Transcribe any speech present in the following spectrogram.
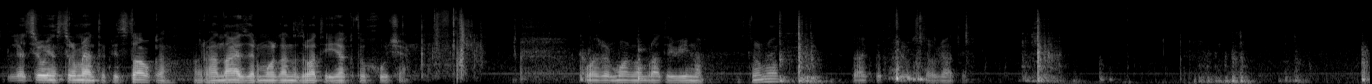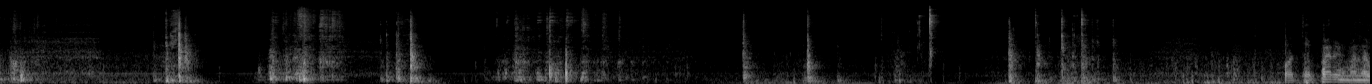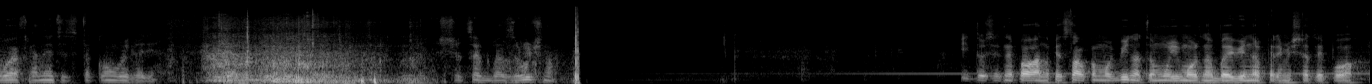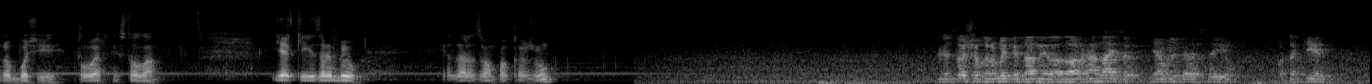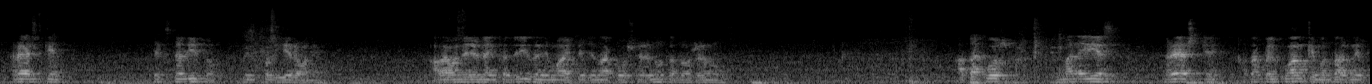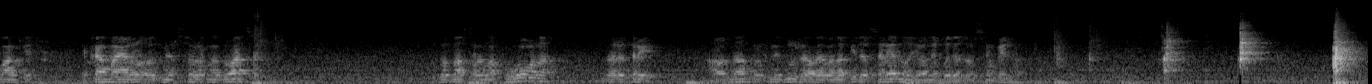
для цього інструменту. Підставка, органайзер, можна назвати як хто хоче. Може можна брати вільно інструмент. Так потрібно тепер він мене буде хранитися в такому вигляді. Я думаю, що це буде зручно. І досить непогана підставка мобільна, тому її можна буде вільно переміщати по робочій поверхні стола. Як її зробив, я зараз вам покажу. Для того, щоб зробити даний органайзер, я використаю отакі рештки текстоліту, він фольгірований. Але вони рівненько зрізані, мають однакову ширину та довжину. А також в мене є рештки такої планки, монтажної планки, яка має розмір 40 на 20. Тут одна сторона фугована, навіть три, а одна трохи не дуже, але вона піде всередину, його не буде зовсім видно.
